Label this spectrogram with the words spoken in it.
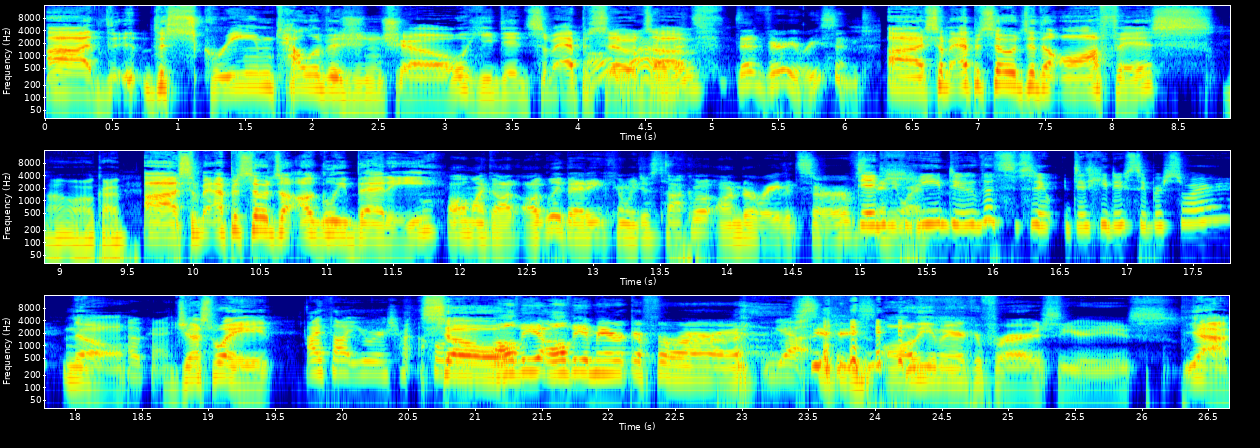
Uh, the, the Scream television show. He did some episodes oh, wow, of. That's that very recent. Uh, some episodes of The Office. Oh, okay. Uh, some episodes of Ugly Betty. Oh my god, Ugly Betty. Can we just talk about underrated serves? Did anyway. he do the? Su- did he do Superstore? No. Okay. Just wait. I thought you were trying. So all the all the America Ferrera Yeah. series. all the America Ferrera series. Yeah.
